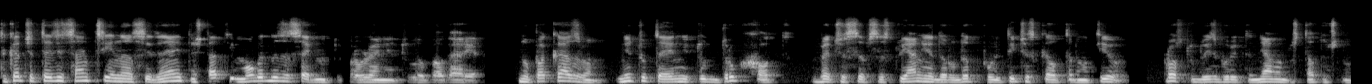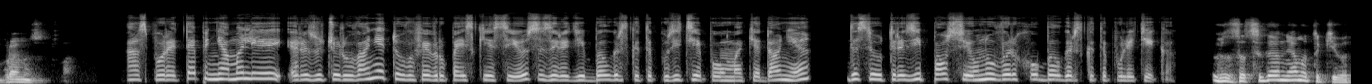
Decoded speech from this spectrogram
Така че тези санкции на Съединените щати могат да засегнат управлението в България. Но пак казвам, нито те, нито друг ход вече са в състояние да родат политическа альтернатива. Просто до изборите няма достатъчно време за това. А според теб няма ли разочарованието в Европейския съюз заради българската позиция по Македония да се отрази по-силно върху българската политика? За сега няма такива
